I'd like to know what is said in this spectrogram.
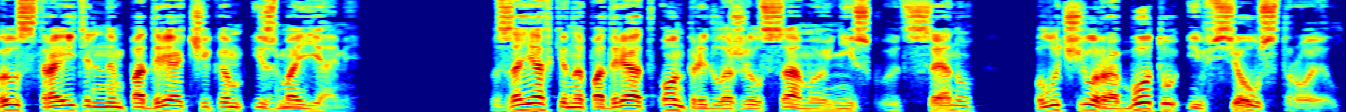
был строительным подрядчиком из Майами. В заявке на подряд он предложил самую низкую цену, получил работу и все устроил.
